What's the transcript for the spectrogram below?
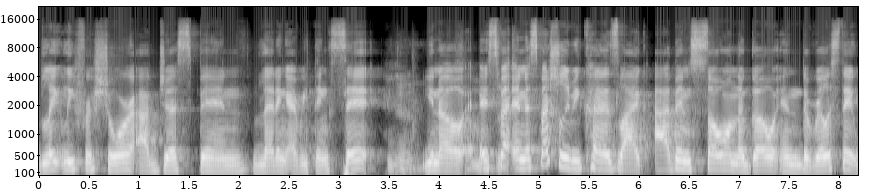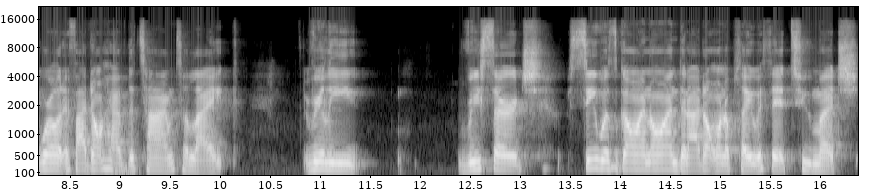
lately for sure i've just been letting everything sit yeah. you know espe- and especially because like i've been so on the go in the real estate world if i don't have the time to like really research see what's going on then i don't want to play with it too much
